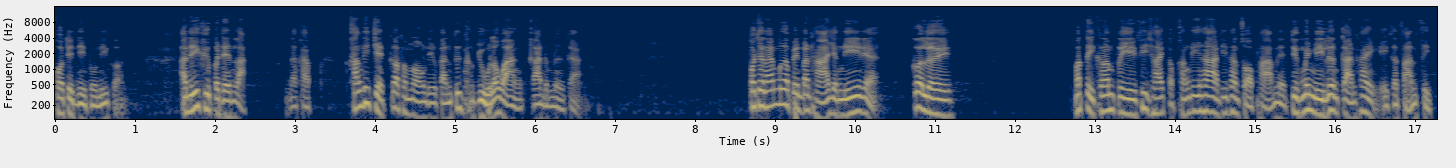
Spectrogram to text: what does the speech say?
ข้อเท็จจริงตรงนี้ก่อน อันนี้คือประเด็นหลักนะครับ ครั้งที่เจ็ดก็ทำนองเดียวกัน ซึ่งอยู่ระหว่างการดำเนินการ เพราะฉะนั้นเมื่อเป็นปัญหาอย่างนี้เนี่ยก็เลย มติคณะรัมนตรีที่ใช้กับครั้งที่ห้าที่ท่านสอบถามเนี่ยจึงไม่มีเรื่องการให้เอกสารสิทธิ์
